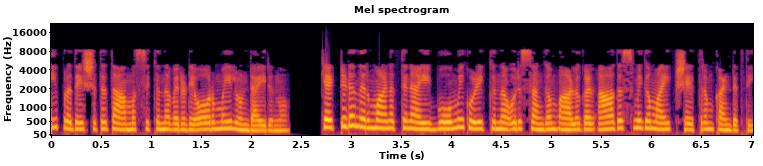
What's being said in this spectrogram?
ഈ പ്രദേശത്ത് താമസിക്കുന്നവരുടെ ഓർമ്മയിലുണ്ടായിരുന്നു കെട്ടിട നിർമ്മാണത്തിനായി ഭൂമി കുഴിക്കുന്ന ഒരു സംഘം ആളുകൾ ആകസ്മികമായി ക്ഷേത്രം കണ്ടെത്തി.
